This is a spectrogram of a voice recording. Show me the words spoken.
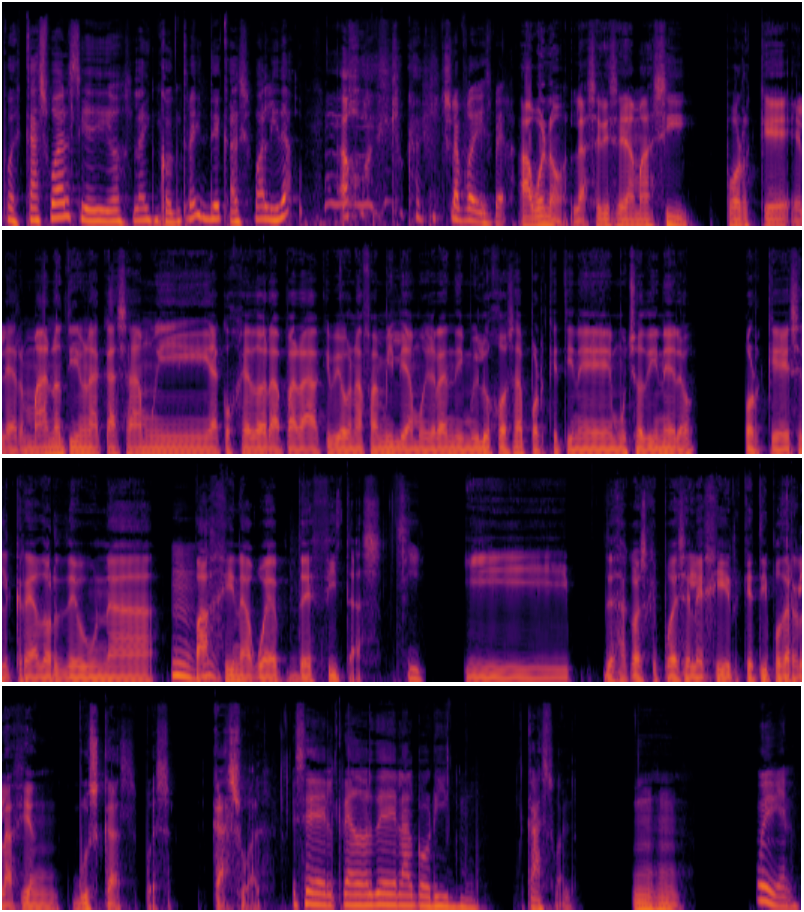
Pues casual, si os la encontréis de casualidad, la podéis ver. Ah, bueno, la serie se llama así porque el hermano tiene una casa muy acogedora para que viva una familia muy grande y muy lujosa porque tiene mucho dinero, porque es el creador de una Mm. página web de citas. Sí. Y de esas cosas que puedes elegir qué tipo de relación buscas, pues casual. Es el creador del algoritmo. Casual. Muy bien.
